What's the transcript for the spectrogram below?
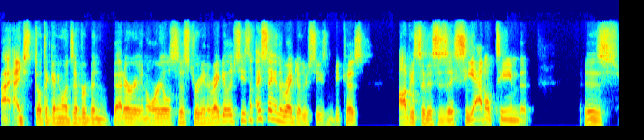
I, I just don't think anyone's ever been better in Orioles history in the regular season. I say in the regular season because obviously this is a Seattle team that is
